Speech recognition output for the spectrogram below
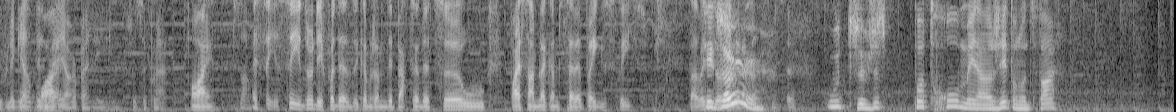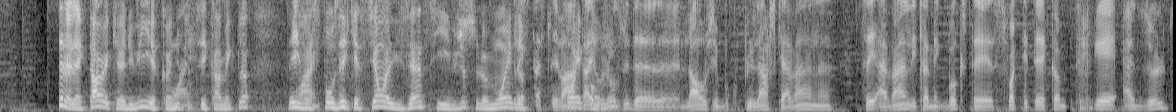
Ils voulaient garder Ouais. le meilleur pareil. là. Je sais pas. Ouais. C'est c'est dur des fois de dire comme je vais me départir de ça ou faire semblant comme si ça n'avait pas existé. Ça doit être C'est dur. Ou tu veux juste pas trop mélanger ton auditeur? Tu sais, le lecteur que lui, il a connu Ouais. tous ces comics-là, là, il va Ouais. se poser des questions en lisant s'il est juste le moindre. Parce que l'éventail aujourd'hui de, de l'âge est beaucoup plus large qu'avant. Tu sais, avant, les comic books, c'était soit que tu étais comme très adulte,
